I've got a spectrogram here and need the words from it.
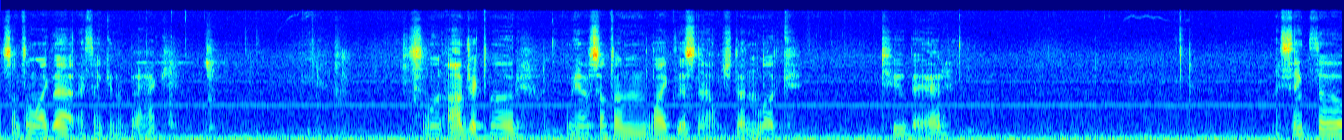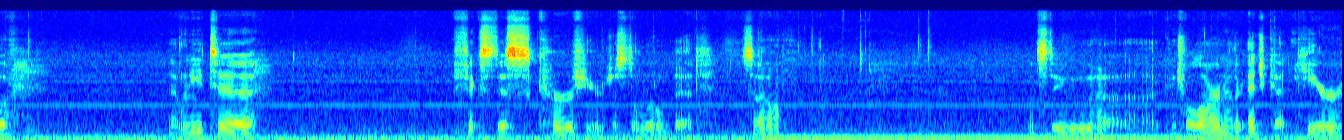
something like that, I think, in the back. So in object mode, we have something like this now, which doesn't look too bad. I think, though, that we need to fix this curve here just a little bit. So let's do uh, Control R, another edge cut here.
